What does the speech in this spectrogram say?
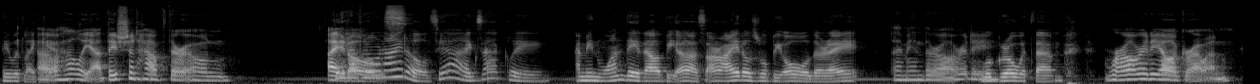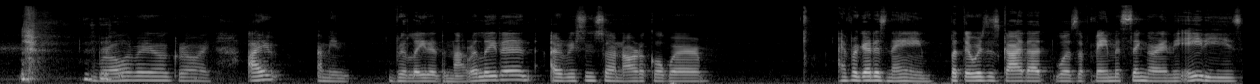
they would like oh it. hell yeah, they should have their own They idols. have their own idols. Yeah, exactly. I mean, one day that'll be us. Our idols will be old, all right? I mean, they're already We'll grow with them. we're already all growing. We're already all growing. I, I mean, related but not related. I recently saw an article where I forget his name, but there was this guy that was a famous singer in the '80s,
